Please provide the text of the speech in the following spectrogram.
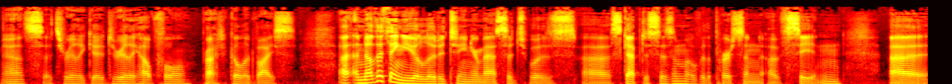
Yeah, it's, it's really good, really helpful, practical advice. Uh, another thing you alluded to in your message was uh, skepticism over the person of Satan. Uh,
